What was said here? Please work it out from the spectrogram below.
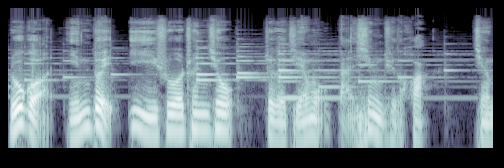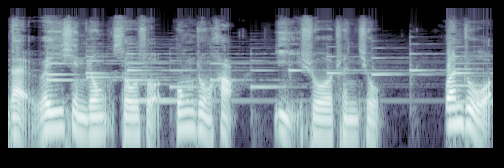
如果您对《一说春秋》这个节目感兴趣的话，请在微信中搜索公众号。一说春秋，关注我，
